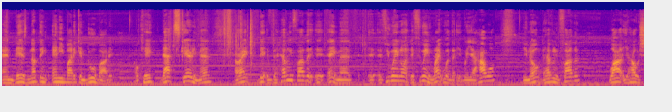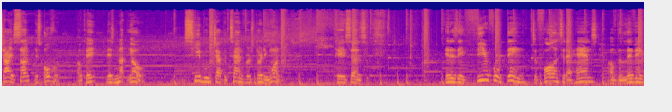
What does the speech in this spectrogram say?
and there's nothing anybody can do about it. Okay? That's scary, man. All right, if the Heavenly Father, eh, hey man, if you ain't on, if you ain't right with the, with Yahweh, you know the Heavenly Father, while Yahweh Shai, his son, it's over. Okay, there's not yo. It's Hebrews chapter 10, verse 31. Okay, it says, It is a fearful thing to fall into the hands of the living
